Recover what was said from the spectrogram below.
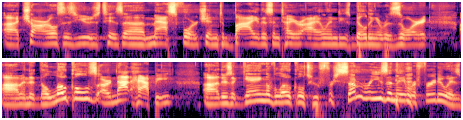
uh, Charles has used his uh, mass fortune to buy this entire island. He's building a resort, um, and the, the locals are not happy. Uh, there's a gang of locals who, for some reason, they refer to as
